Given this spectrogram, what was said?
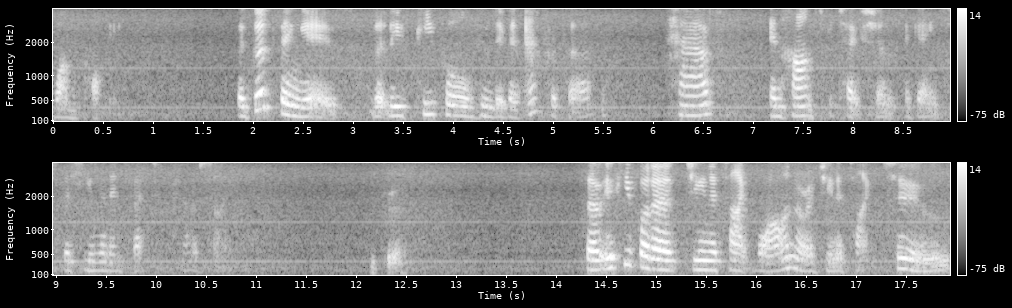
one copy. The good thing is that these people who live in Africa have enhanced protection against the human infected parasite. Okay. So if you've got a genotype 1 or a genotype 2,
